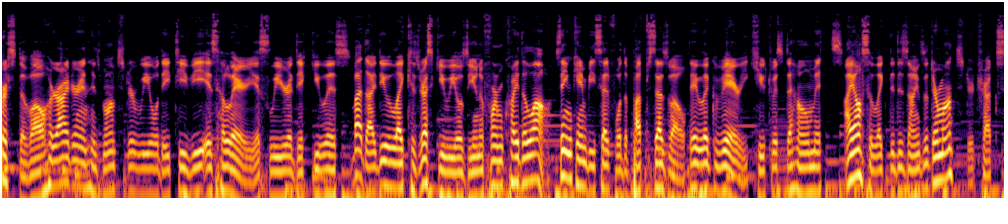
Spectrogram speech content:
First of all, Ryder and his monster-wheeled ATV is hilariously ridiculous, but I do like his Rescue Wheels uniform quite a lot. Same can be said for the pups as well, they look very cute with the helmets. I also like the designs of their monster trucks,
